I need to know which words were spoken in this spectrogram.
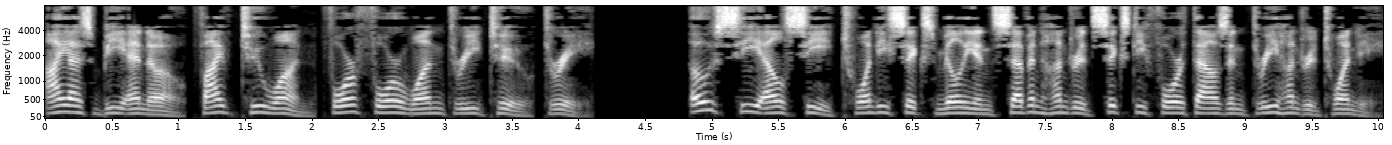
ISBN 0-521-44132-3. OCLC 26764320.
